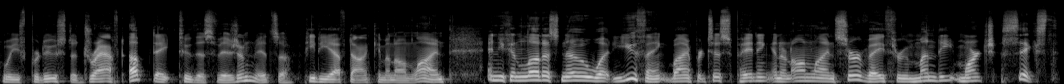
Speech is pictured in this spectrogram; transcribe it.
We've produced a draft update to this vision. It's a PDF document online, and you can let us know what you think by participating in an online survey through Monday, March 6th.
